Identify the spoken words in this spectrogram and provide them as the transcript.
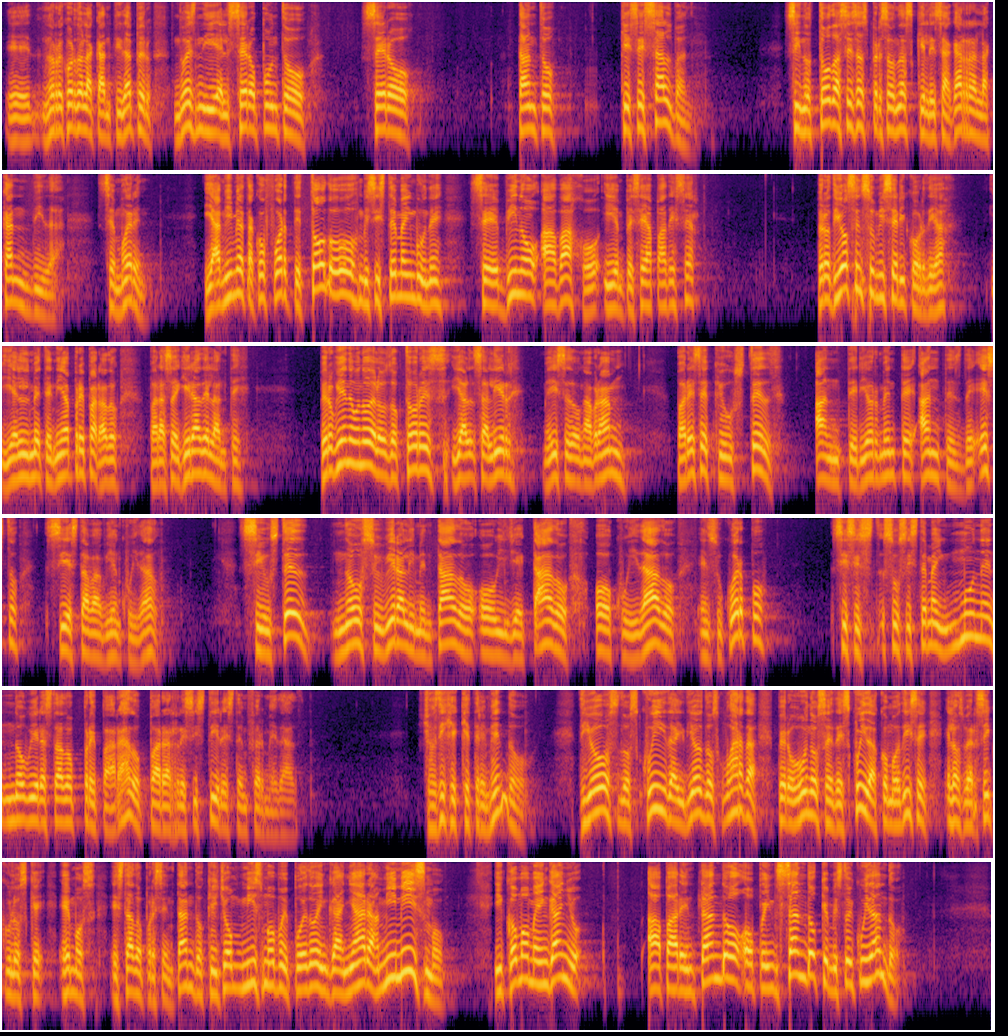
eh, no recuerdo la cantidad, pero no es ni el 0.0 tanto que se salvan, sino todas esas personas que les agarra la cándida se mueren. Y a mí me atacó fuerte. Todo mi sistema inmune se vino abajo y empecé a padecer. Pero Dios en su misericordia, y Él me tenía preparado para seguir adelante. Pero viene uno de los doctores y al salir me dice, don Abraham, parece que usted anteriormente, antes de esto, sí estaba bien cuidado. Si usted no se hubiera alimentado o inyectado o cuidado en su cuerpo, si su sistema inmune no hubiera estado preparado para resistir esta enfermedad. Yo dije, qué tremendo. Dios los cuida y Dios los guarda, pero uno se descuida, como dice en los versículos que hemos estado presentando, que yo mismo me puedo engañar a mí mismo. ¿Y cómo me engaño? aparentando o pensando que me estoy cuidando.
